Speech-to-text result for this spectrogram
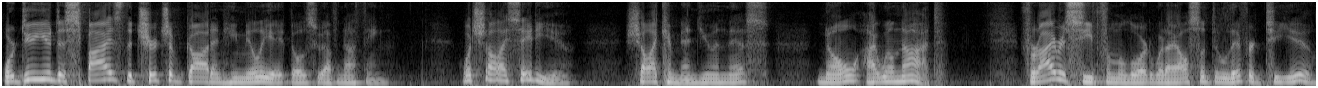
or do you despise the church of God and humiliate those who have nothing? What shall I say to you? Shall I commend you in this? No, I will not. For I received from the Lord what I also delivered to you.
